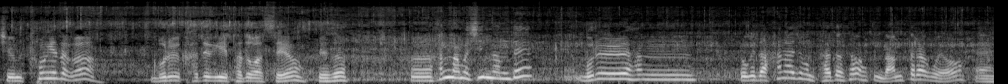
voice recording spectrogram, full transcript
지금 통에다가 물을 가득히 받아왔어요. 그래서 어, 한 나무 심는데 물을 한 여기다 하나 정도 받아서 좀 남더라고요. 예.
